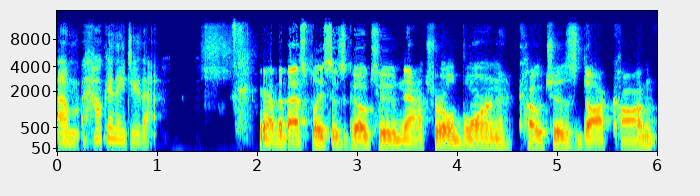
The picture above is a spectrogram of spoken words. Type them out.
um, how can they do that? Yeah, the best place is go to naturalborncoaches.com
